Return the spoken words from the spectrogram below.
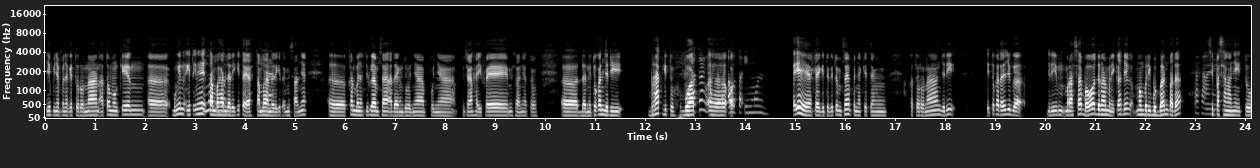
jadi punya penyakit turunan atau mungkin, eee, mungkin it ini Imun tambahan imun. dari kita ya, tambahan Iya. dari kita misalnya, eee, kan banyak juga misalnya ada yang dulunya punya misalkan HIV misalnya tuh, eee, dan itu kan jadi berat gitu buat, Atau yang itu o autoimun. iya iya, kayak gitu-gitu misalnya penyakit yang keturunan, jadi itu katanya juga jadi merasa bahwa dengan menikah dia memberi beban pada si Pasangannya. pasangannya itu,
